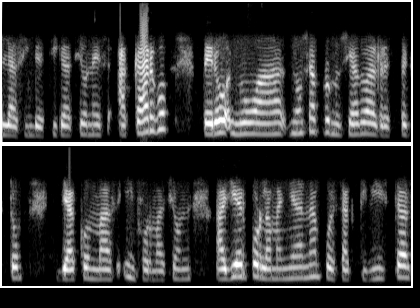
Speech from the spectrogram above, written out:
las investigaciones a cargo, pero no ha no se ha pronunciado al respecto ya con más información. Ayer por la mañana pues activistas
